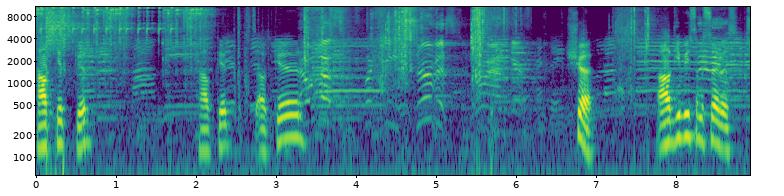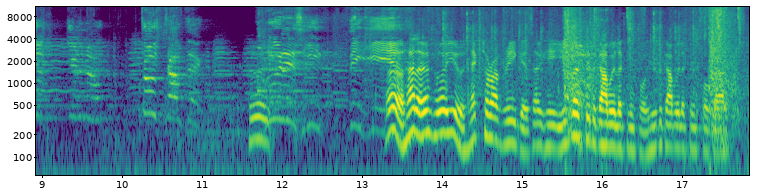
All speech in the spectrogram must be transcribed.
Health kit's good. Health kit. It's all good. Sure. I'll give you some service. Who? Oh, hello. Who are you? Hector Rodriguez. Okay, you must be the guy we're looking for. Who's the guy we're looking for, guys?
